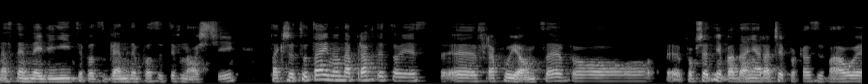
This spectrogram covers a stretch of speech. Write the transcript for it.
następnej linijce pod względem pozytywności. Także tutaj no naprawdę to jest e, frapujące, bo e, poprzednie badania raczej pokazywały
